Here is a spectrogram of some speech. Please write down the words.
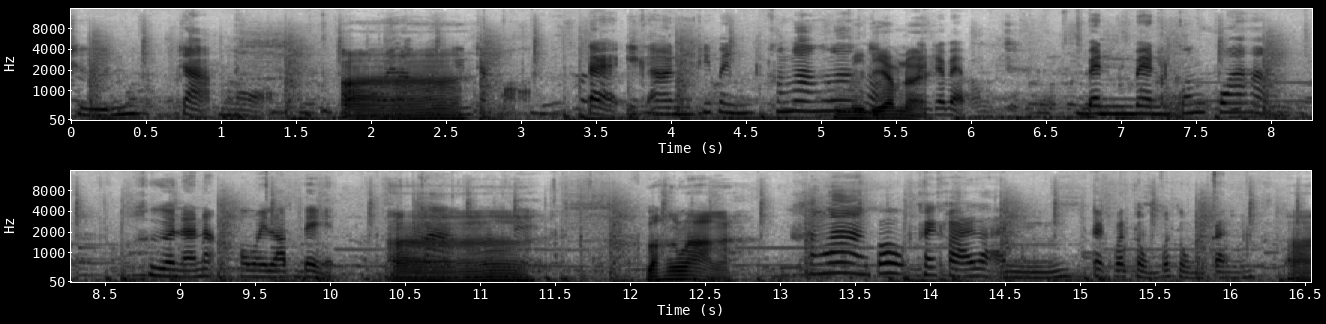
ชื้นจากหมอกอ่า ไม่รับความชื้นจากหมอกแต่อีกอันที่เป็นข้างล่างข้างล่าง Medium หน่อย มันจะแบบเบนเบนๆกว้างๆ คืออันนั้นอะเอาไว้รับแดดอ่าแล้วข้างล่างอะ ข้างล่างก็คล้ายๆกับอันนี้แต่ผสมผสมกันอ่า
